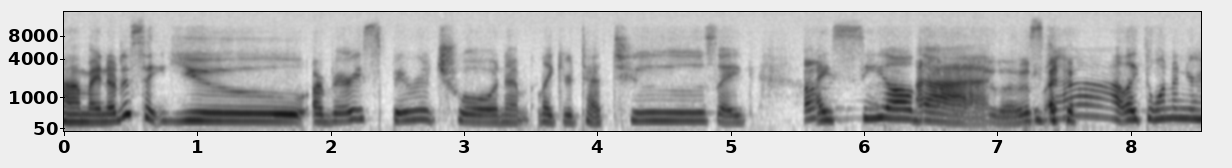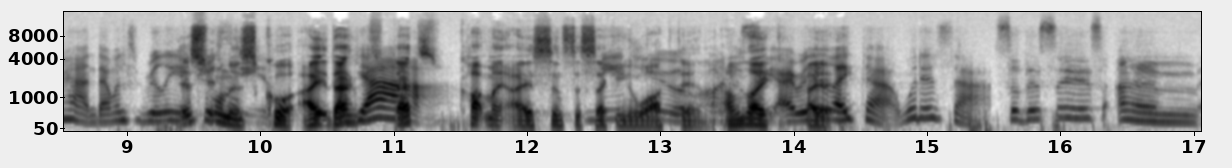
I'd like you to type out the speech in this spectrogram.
um, I noticed that you are very spiritual, and I'm, like your tattoos, like I see all Oh, I that. have those. Yeah, like the one on your hand. That one's really interesting. This one is interesting. cool. I that Yeah. that's caught my eyes since the second Me you walked too, in. I'm honestly. like, I really like that. What is that? So this is um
